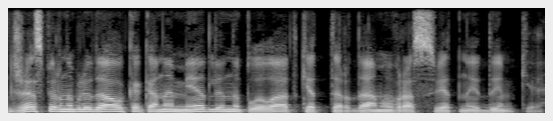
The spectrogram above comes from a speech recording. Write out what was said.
Джеспер наблюдал, как она медленно плыла от Кеттердама в рассветной дымке.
